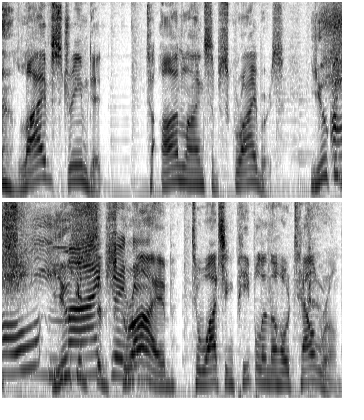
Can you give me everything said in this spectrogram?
live streamed it to online subscribers. You could Oh, you could subscribe to watching people in the hotel room.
